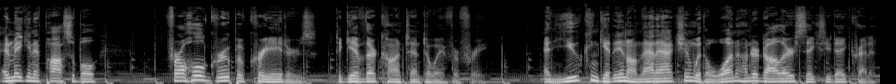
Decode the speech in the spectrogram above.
and making it possible for a whole group of creators to give their content away for free. And you can get in on that action with a $100 60-day credit.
